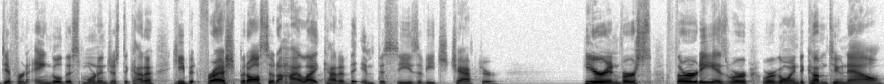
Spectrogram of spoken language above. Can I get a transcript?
different angle this morning, just to kind of keep it fresh, but also to highlight kind of the emphases of each chapter. Here in verse 30, as we're, we're going to come to now,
